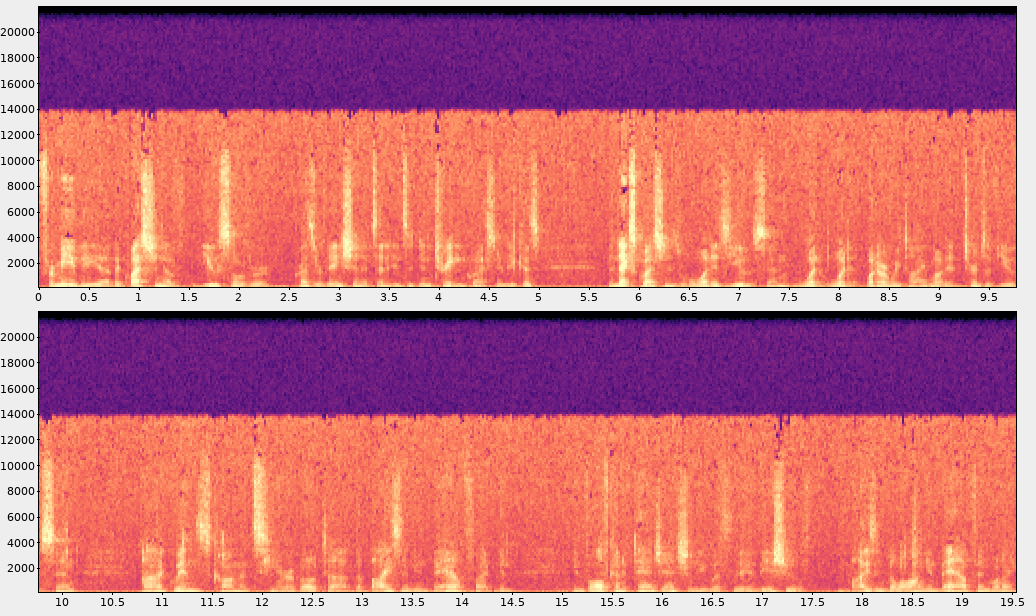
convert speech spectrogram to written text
for me, the uh, the question of use over preservation, it's an, it's an intriguing question because the next question is, well, what is use? And what, what, what are we talking about in terms of use? And uh, Gwyn's comments here about uh, the bison in Banff, I've been involved kind of tangentially with the, the issue of bison belonging in Banff. And when I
